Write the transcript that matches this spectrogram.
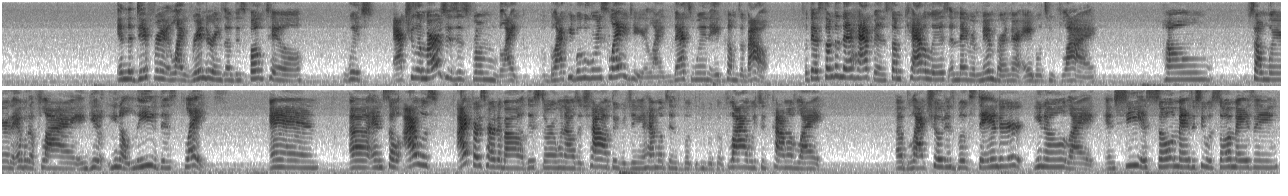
in the different like renderings of this folktale which actually emerges is from like black people who were enslaved here like that's when it comes about but there's something that happens, some catalyst, and they remember and they're able to fly home somewhere. They're able to fly and get, you know, leave this place. And uh, and so I was I first heard about this story when I was a child through Virginia Hamilton's book, The People Could Fly, which is kind of like a black children's book standard, you know, like and she is so amazing. She was so amazing.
